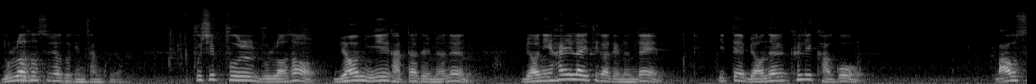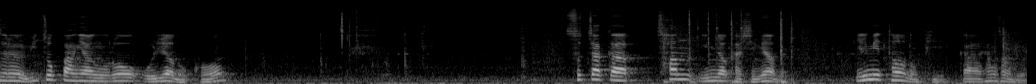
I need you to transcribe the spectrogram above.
눌러서 쓰셔도 괜찮고요. 푸시풀 눌러서 면 위에 갖다 대면은 면이 하이라이트가 되는데 이때 면을 클릭하고 마우스를 위쪽 방향으로 올려놓고 숫자 값 1000 입력하시면 1m 높이가 형성돼요.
